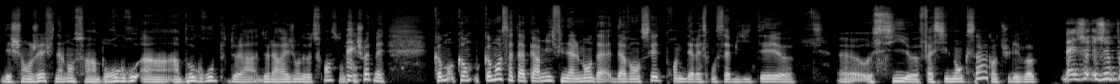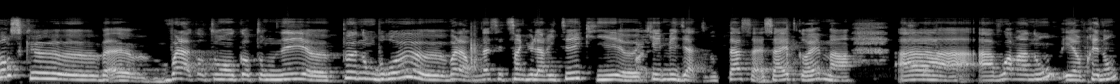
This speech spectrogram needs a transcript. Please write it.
d'échanger finalement sur un beau, groupe, un, beau groupe de la, de la région de Haute-France, donc c'est chouette. Mais comment, comment ça t'a permis finalement d'avancer, de prendre des responsabilités euh, aussi facilement que ça quand tu l'évoques? Bah, je, je, pense que bah, voilà quand on quand on est euh, peu nombreux euh, voilà on a cette singularité qui est euh, qui est immédiate. Donc là ça, ça aide quand même à, à, à, avoir un nom et un prénom.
